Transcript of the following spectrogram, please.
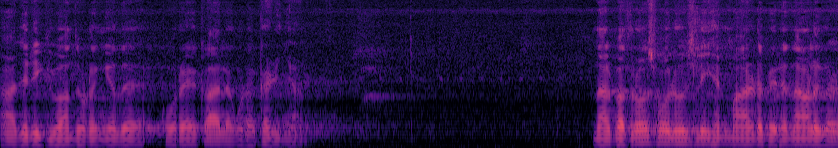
ആചരിക്കുവാൻ തുടങ്ങിയത് കുറേ കാലം കൂടെ കഴിഞ്ഞാണ്. എന്നാൽ പത്രോസ് പോലൂ സ്ലീഹന്മാരുടെ പെരുന്നാളുകൾ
